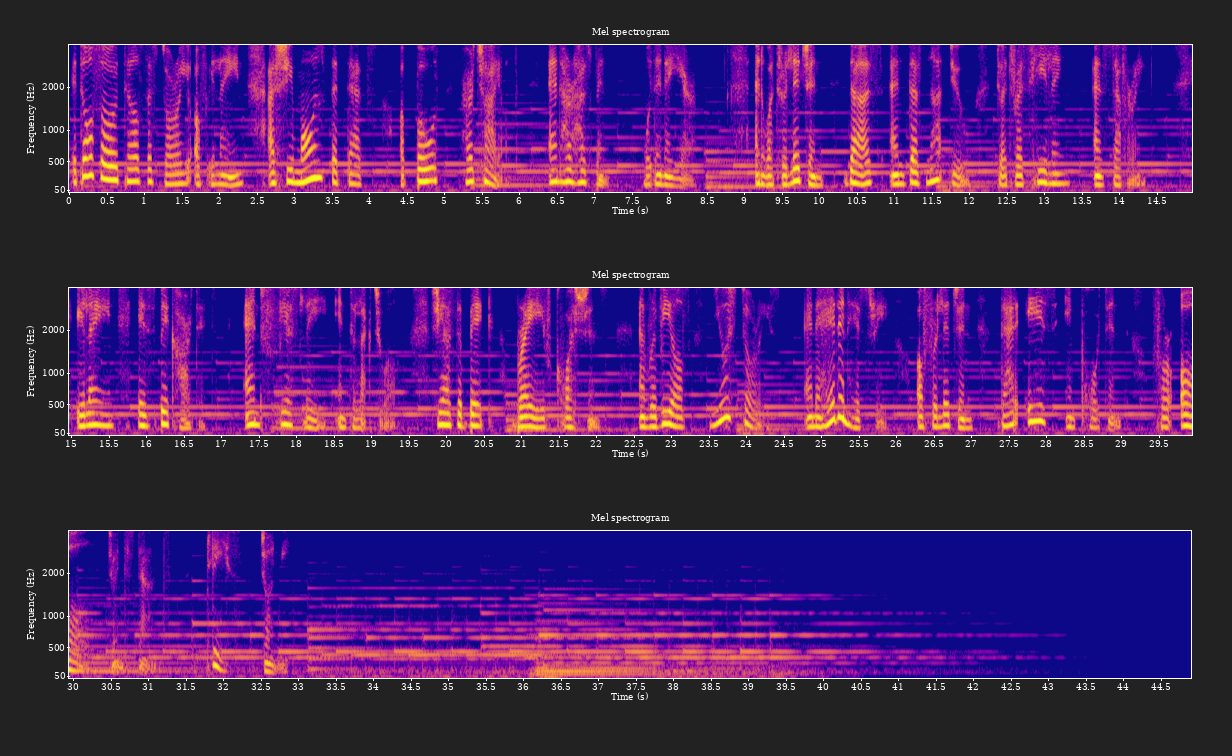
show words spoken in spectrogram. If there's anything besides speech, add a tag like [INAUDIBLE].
It also tells the story of Elaine as she mourns the deaths of both her child and her husband within a year, and what religion does and does not do to address healing and suffering. Elaine is big hearted and fiercely intellectual. She has the big, brave questions and reveals new stories and a hidden history of religion that is important for all to understand. Please join me.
